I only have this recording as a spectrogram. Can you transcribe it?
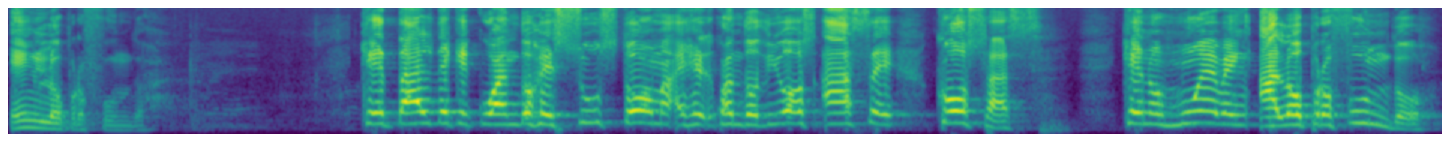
en lo profundo? ¿Qué tal de que cuando Jesús toma, cuando Dios hace cosas que nos mueven a lo profundo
